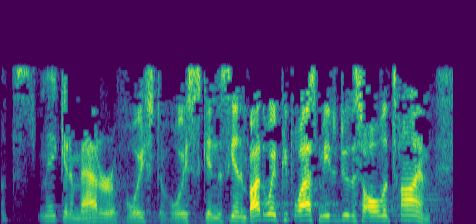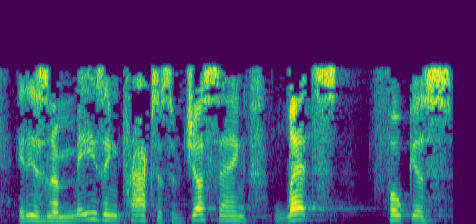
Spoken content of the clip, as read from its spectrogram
Let's make it a matter of voice to voice, skin to skin. And by the way, people ask me to do this all the time. It is an amazing practice of just saying, let's focus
